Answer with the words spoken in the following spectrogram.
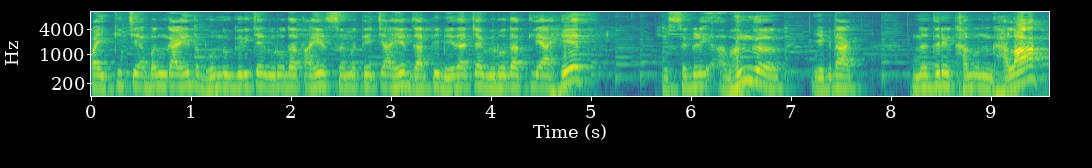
पैकीचे अभंग आहेत भोंदुगिरीच्या विरोधात आहेत समतेचे आहेत जातीभेदाच्या विरोधातले आहेत. हे सगळे अभंग एकदा नजरेखालून घाला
